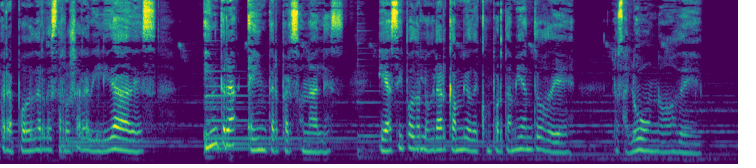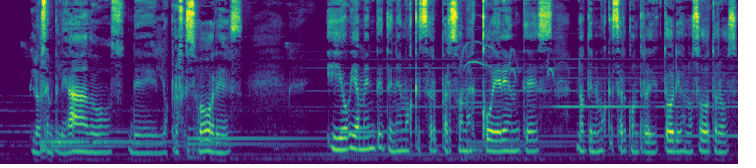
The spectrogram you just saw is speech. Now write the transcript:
para poder desarrollar habilidades intra e interpersonales y así poder lograr cambios de comportamiento de los alumnos, de los empleados, de los profesores. Y obviamente tenemos que ser personas coherentes, no tenemos que ser contradictorios nosotros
